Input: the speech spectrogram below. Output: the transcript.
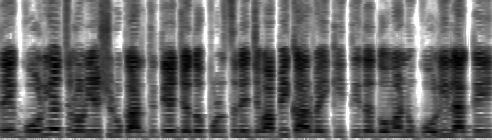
ਤੇ ਗੋਲੀਆਂ ਚਲਾਉਣੀਆਂ ਸ਼ੁਰੂ ਕਰ ਦਿੱਤੀਆਂ। ਜਦੋਂ ਪੁਲਿਸ ਨੇ ਜਵਾਬੀ ਕਾਰਵਾਈ ਕੀਤੀ ਤਾਂ ਦੋਵਾਂ ਨੂੰ ਗੋਲੀ ਲੱਗ ਗਈ।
